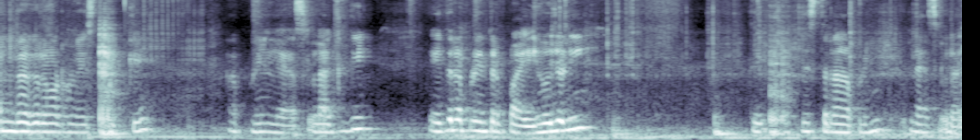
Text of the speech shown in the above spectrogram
ਅੰਦਰ ਗਰਾਉਂਡ ਹੁਣ ਇਸ ਤਰੀਕੇ ਆਪਣੀ ਲੈਸ ਲੱਗ ਗਈ। ਇਧਰ ਆਪਣੀ ਤਰਪਾਈ ਹੋ ਜਣੀ। ਤੇ ਇਸ ਤਰ੍ਹਾਂ ਆਪਣੀ ਲੈਸ ਲੱਗ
